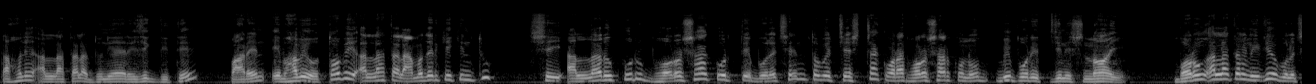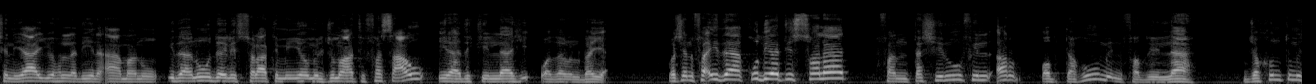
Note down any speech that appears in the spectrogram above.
তাহলে আল্লাহ তালা দুনিয়ায় রিজিক দিতে পারেন এভাবেও। তবে আল্লাহ তালা আমাদেরকে কিন্তু সেই আল্লাহর উপর ভরসা করতে বলেছেন, তবে চেষ্টা করা ভরসার কোনো বিপরীত জিনিস নয়। বরং আল্লাহ তালা নিজেও বলেছেন, ইয়া ভাইয়া বলছেন, ফাইদা আর যখন তুমি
